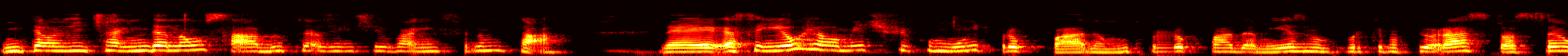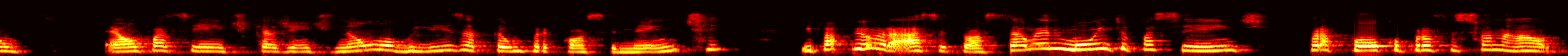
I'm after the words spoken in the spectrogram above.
Então, a gente ainda não sabe o que a gente vai enfrentar. Né? Assim, eu realmente fico muito preocupada, muito preocupada mesmo, porque para piorar a situação, é um paciente que a gente não mobiliza tão precocemente, e para piorar a situação, é muito paciente para pouco profissional.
